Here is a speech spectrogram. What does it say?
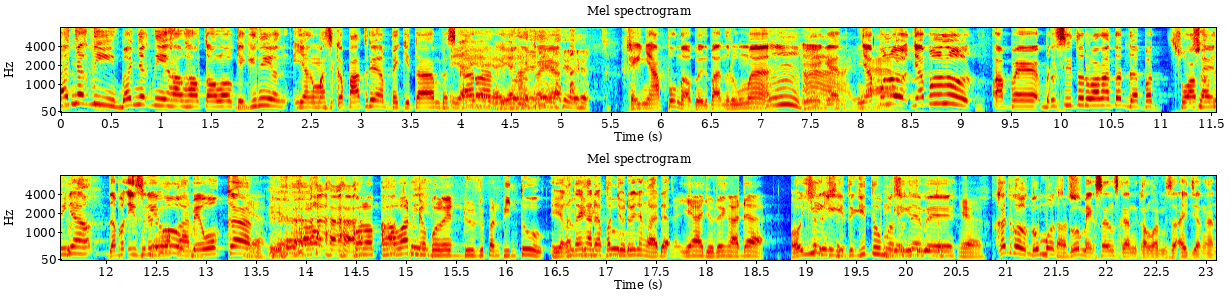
banyak nih, banyak nih hal-hal tolol kayak gini yang yang masih kepatri sampai kita sampai Iya, sekarang iya, gitu iya, iya. kayak kayak nyapu nggak boleh di depan rumah, iya kan? Ah, iya. Nyapu lu, nyapu lu, sampai bersih tuh ruangan tuh dapat suami Suaminya dapat istri bewokan. lu bewokan. Iya. Kalau ya? nggak boleh duduk depan pintu. Iya, katanya di nggak dapat jodohnya nggak ada. Iya jodohnya nggak ada. Oh iya kayak gitu-gitu serius. maksudnya Kayak gitu-gitu. be. Iya. Kan kalau gue mau gue make sense kan kalau misalnya eh jangan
